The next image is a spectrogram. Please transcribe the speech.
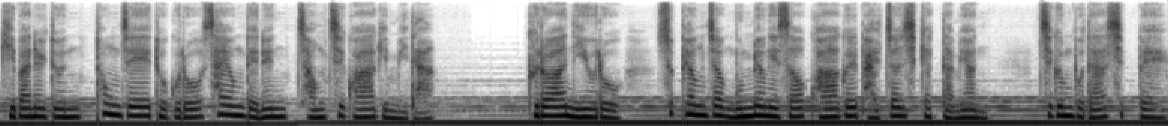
기반을 둔 통제의 도구로 사용되는 정치 과학입니다. 그러한 이유로 수평적 문명에서 과학을 발전시켰다면 지금보다 10배,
